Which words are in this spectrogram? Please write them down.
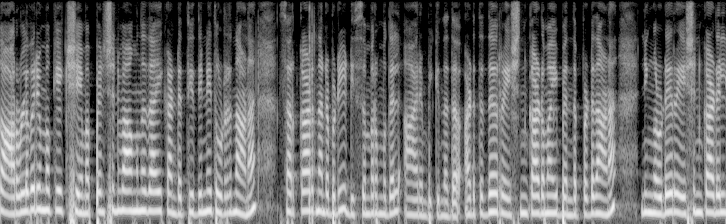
കാറുള്ളവരുമൊക്കെ ക്ഷേമ പെൻഷൻ വാങ്ങുന്നതായി കണ്ടെത്തിയതിനെ തുടർന്നാണ് സർക്കാർ നടപടി ഡിസംബർ മുതൽ ആരംഭിക്കുന്നത്. അടുത്തത് റേഷൻ കാർഡുമായി ബന്ധപ്പെട്ടതാണ്. നിങ്ങളുടെ റേഷൻ കാർഡിൽ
